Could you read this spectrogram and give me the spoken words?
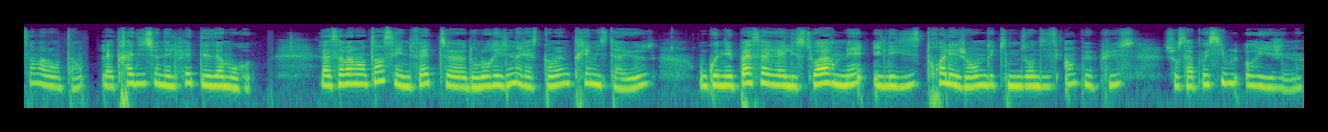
Saint-Valentin, la traditionnelle fête des amoureux. La Saint-Valentin, c'est une fête euh, dont l'origine reste quand même très mystérieuse. On connaît pas sa réelle histoire, mais il existe trois légendes qui nous en disent un peu plus sur sa possible origine.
